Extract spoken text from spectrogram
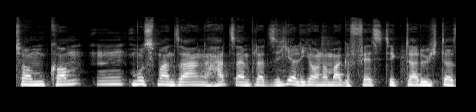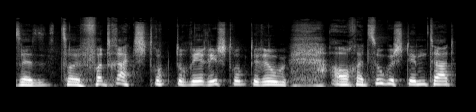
Tom Compton, muss man sagen, hat seinen Platz sicherlich auch nochmal gefestigt, dadurch, dass er zur Vertragsrestrukturierung auch äh, zugestimmt hat.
